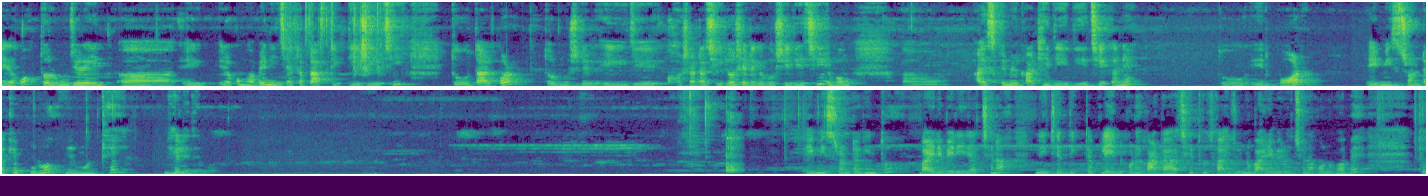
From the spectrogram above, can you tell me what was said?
এই দেখো, তরমুজের এই এই এরকমভাবে নিচে একটা প্লাস্টিক দিয়ে দিয়েছি, তো তারপর তরমুজের এই যে খসাটা ছিল সেটাকে বসিয়ে দিয়েছি এবং আইসক্রিমের কাঠি দিয়ে দিয়েছি এখানে। তো এরপর এই মিশ্রণটাকে পুরো এর মধ্যে ঢেলে দেব। এই মিশ্রণটা কিন্তু বাইরে বেরিয়ে যাচ্ছে না, নিচের দিকটা প্লেন করে কাটা আছে, তো তাই জন্য বাইরে বেরোচ্ছে না কোনোভাবে। তো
